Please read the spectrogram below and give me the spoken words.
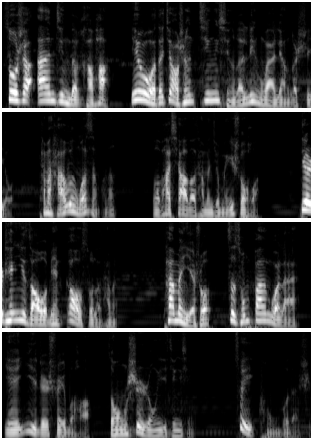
宿舍安静的可怕，因为我的叫声惊醒了另外两个室友，他们还问我怎么了，我怕吓到他们就没说话。第二天一早，我便告诉了他们，他们也说自从搬过来。也一直睡不好，总是容易惊醒。最恐怖的是，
